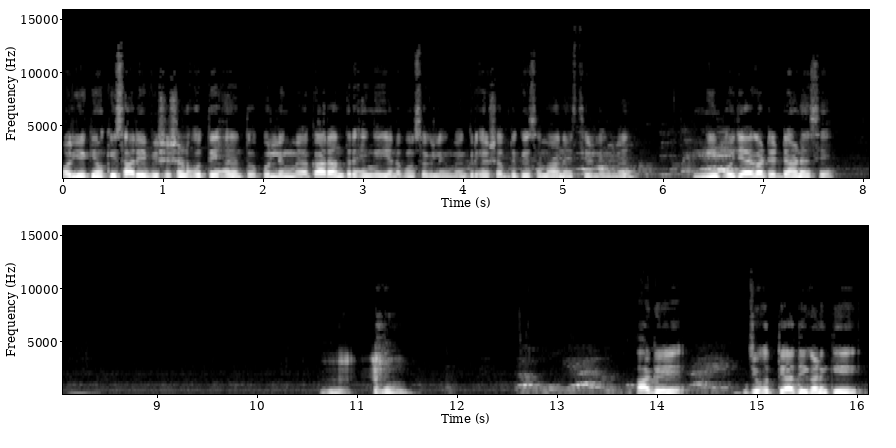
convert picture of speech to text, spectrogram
और ये क्योंकि सारे विशेषण होते हैं तो पुल्लिंग में अकारांत रहेंगे, या नपुंसक लिंग में गृह शब्द के समान, स्थिर लिंग में नीप हो जाएगा टिड्ढाने से। आगे जोहत्यादि गण की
